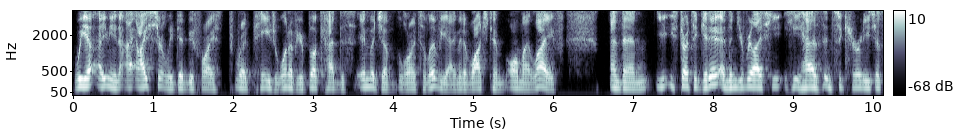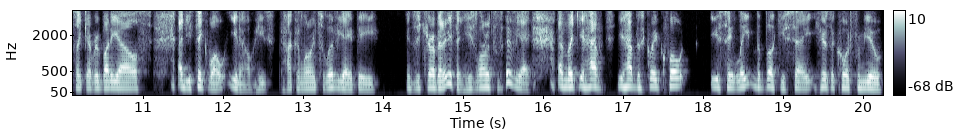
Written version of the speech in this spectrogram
we. I mean, I, I, certainly did before I read page one of your book. Had this image of Laurence Olivier. I mean, I've watched him all my life, and then you, you start to get it, and then you realize he he has insecurities just like everybody else, and you think, well, you know, he's how can Laurence Olivier be insecure about anything? He's Laurence Olivier, and like you have you have this great quote. You say late in the book, you say, "Here's a quote from you."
